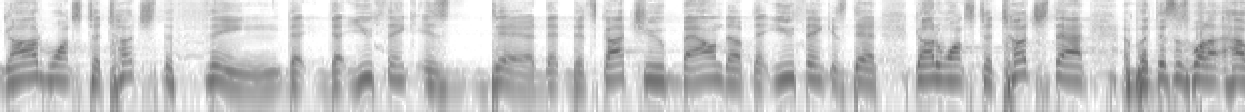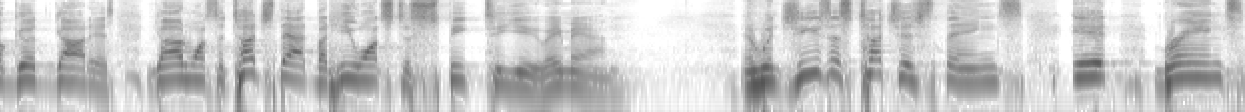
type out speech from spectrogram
God wants to touch the thing that, that you think is dead, that, that's got you bound up, that you think is dead. God wants to touch that, but this is what how good God is. God wants to touch that, but he wants to speak to you. Amen. And when Jesus touches things, it brings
